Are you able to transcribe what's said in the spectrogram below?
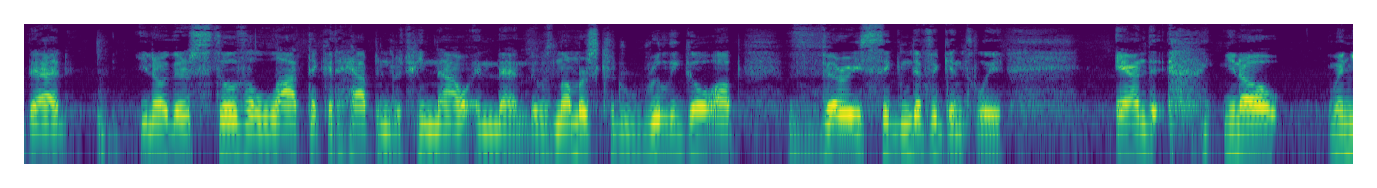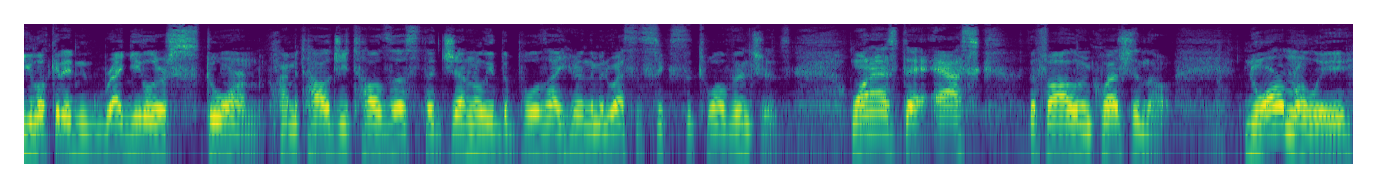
that you know, there's still a lot that could happen between now and then. Those numbers could really go up very significantly. And, you know, when you look at a regular storm, climatology tells us that generally the bullseye here in the Midwest is 6 to 12 inches. One has to ask the following question, though. Normally,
